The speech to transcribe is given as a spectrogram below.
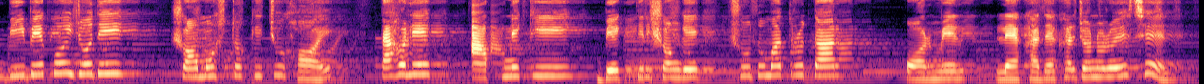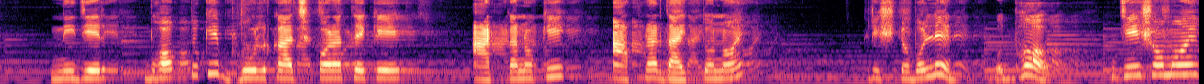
বিবেকই যদি সমস্ত কিছু হয়, তাহলে আপনি কি ব্যক্তির সঙ্গে শুধুমাত্র তার কর্মের লেখা দেখার জন্য রয়েছেন? নিজের ভক্তকে ভুল কাজ করা থেকে আটকানো কি আপনার দায়িত্ব নয়? কৃষ্ণ বললেন, উদ্ভব, যে সময়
